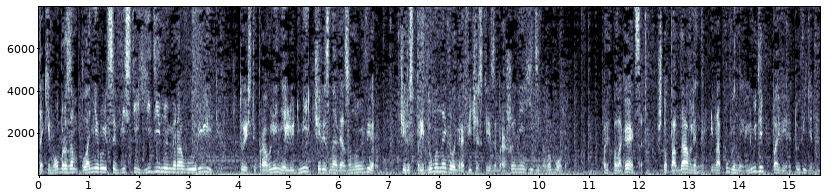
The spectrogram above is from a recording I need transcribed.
Таким образом, планируется ввести единую мировую религию, то есть управление людьми через навязанную веру, через придуманное голографическое изображение единого Бога. Предполагается, что подавленные и напуганные люди поверят увиденному.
